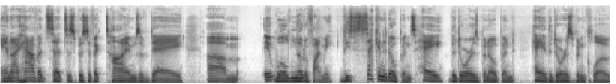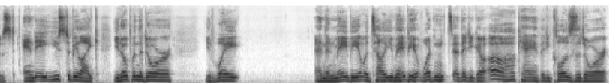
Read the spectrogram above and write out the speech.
and I have it set to specific times of day, um, it will notify me. The second it opens hey the door has been opened. Hey the door has been closed. And it used to be like you'd open the door you'd wait and then maybe it would tell you, maybe it wouldn't. And then you go, oh, okay. Then you close the door.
